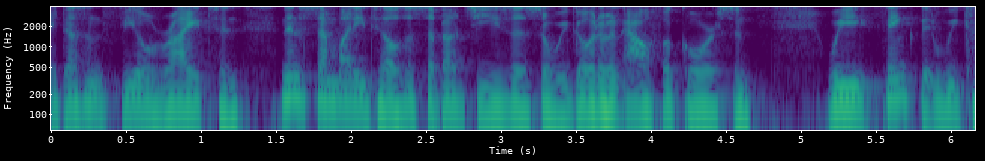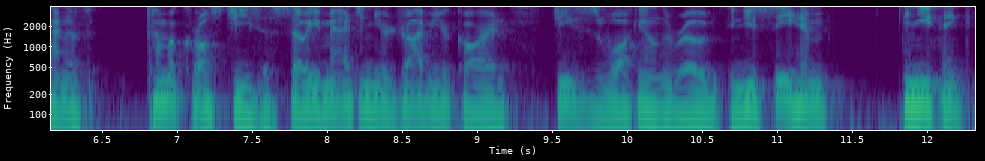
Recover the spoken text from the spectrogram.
it doesn't feel right. And then somebody tells us about Jesus, or we go to an alpha course and we think that we kind of come across Jesus. So imagine you're driving your car and Jesus is walking on the road and you see him and you think,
